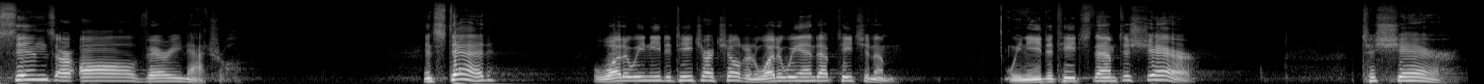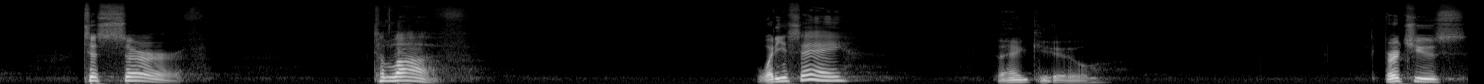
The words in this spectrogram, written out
sins are all very natural. Instead, what do we need to teach our children? What do we end up teaching them? We need to teach them to share, to share, to serve, to love. What do you say? Thank you. Virtues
